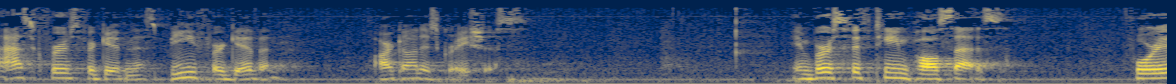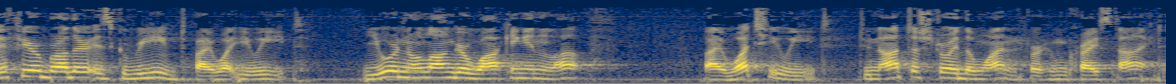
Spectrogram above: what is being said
Ask for his forgiveness. Be forgiven. Our God is gracious. In verse 15, Paul says, For if your brother is grieved by what you eat, you are no longer walking in love. By what you eat, do not destroy the one for whom Christ died.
